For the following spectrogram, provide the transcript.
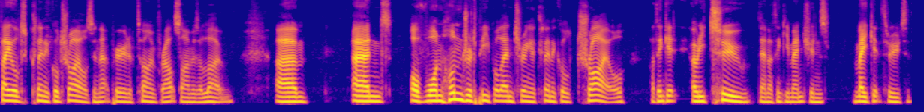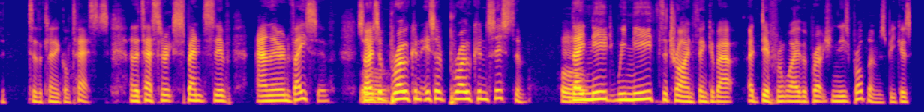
failed clinical trials in that period of time for Alzheimer's alone. Um, and of 100 people entering a clinical trial, I think it only two. Then I think he mentions make it through to the to the clinical tests, and the tests are expensive and they're invasive. So it's a Mm. broken it's a broken system they Mm. need we need to try and think about a different way of approaching these problems because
